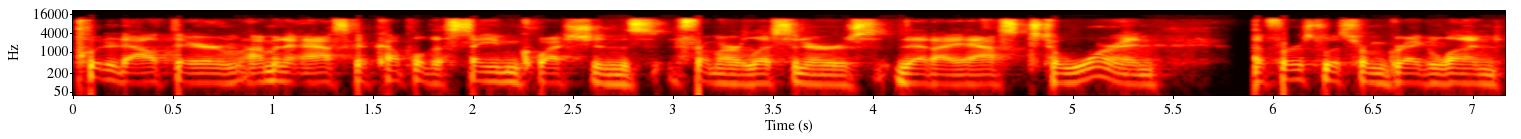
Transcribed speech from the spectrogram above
put it out there, I'm going to ask a couple of the same questions from our listeners that I asked to Warren. The first was from Greg Lund.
